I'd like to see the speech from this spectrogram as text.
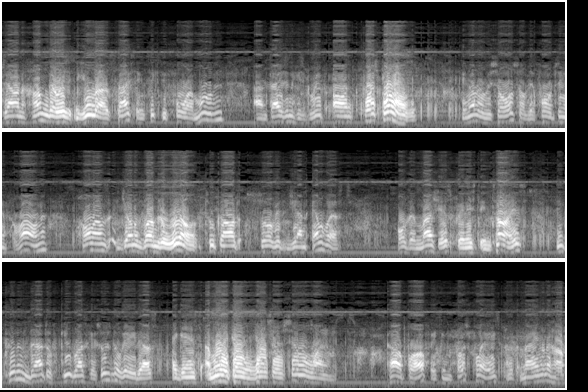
down Hungary's Gyula Sax in 64 moves and tightened his grip on first place. In other results of the 14th round, Holland's John van der Wiel took out Soviet Jan Ehlvest. All the matches finished in ties, including that of Cuba's Jesus Nogueiras against American Yasser Seirawan. Karpov is in first place with nine and a half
